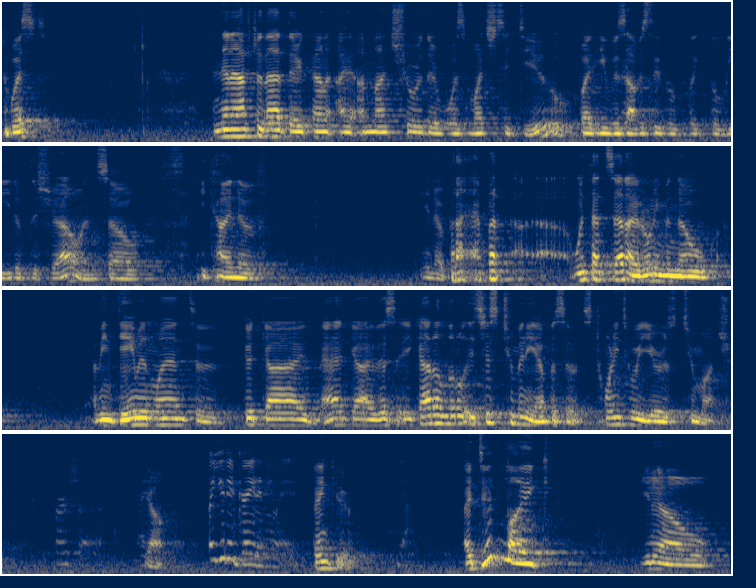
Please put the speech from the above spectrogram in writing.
twist. And then after that, they're kind of, I, I'm not sure there was much to do, but he was obviously the, like the lead of the show. And so he kind of, you know, but I, but uh, with that said, I don't even know, I mean, Damon went to good guy, bad guy, this, it got a little, it's just too many episodes. 22 a year is too much. For sure. I- Yeah. But you did great anyways. Thank you. Yeah. I did like, you know,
